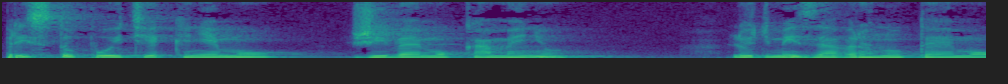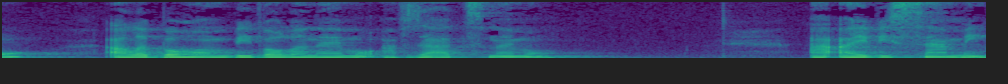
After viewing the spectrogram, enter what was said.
Pristupujte k nemu, živému kameňu, ľuďmi zavrhnutému, ale Bohom vyvolenému a vzácnemu. A aj vy sami,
